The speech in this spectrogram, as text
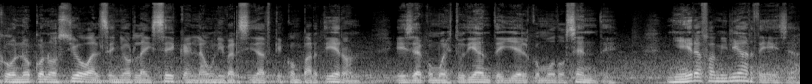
Vico no conoció al señor Laiseca en la universidad que compartieron, ella como estudiante y él como docente, ni era familiar de ella.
